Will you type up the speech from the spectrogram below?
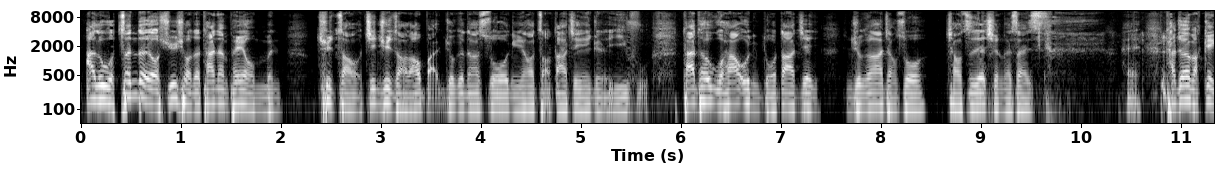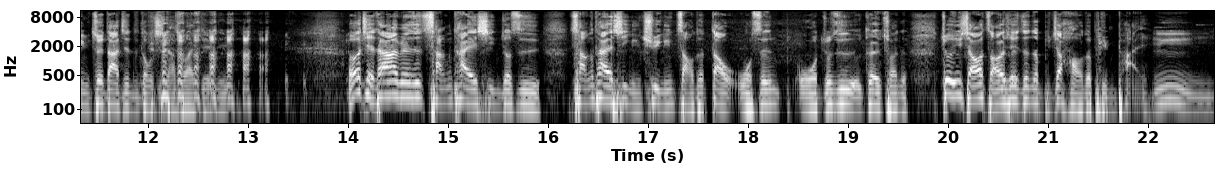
啊。如果真的有需求的台南朋友们去找进去找老板，就跟他说你要找大件一点的衣服。他如果他要问你多大件，你就跟他讲说乔直接前个 size。嘿，他就会把给你最大件的东西拿出来给你，而且他那边是常态性，就是常态性，你去你找得到我身，我就是可以穿的。就你想要找一些真的比较好的品牌，嗯，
